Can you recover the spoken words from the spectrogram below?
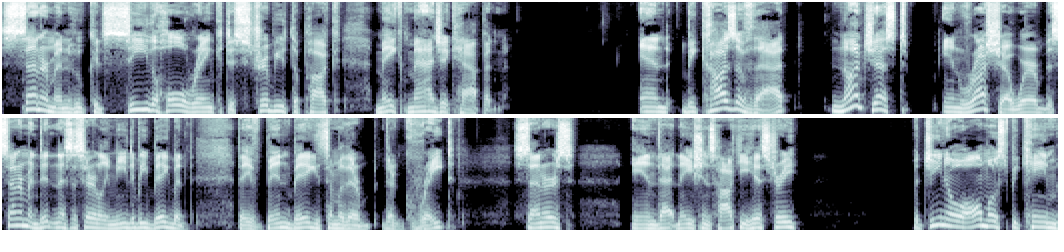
centerman who could see the whole rink, distribute the puck, make magic happen. And because of that, not just in Russia, where the centermen didn't necessarily need to be big, but they've been big. Some of their, their great centers in that nation's hockey history. But Gino almost became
